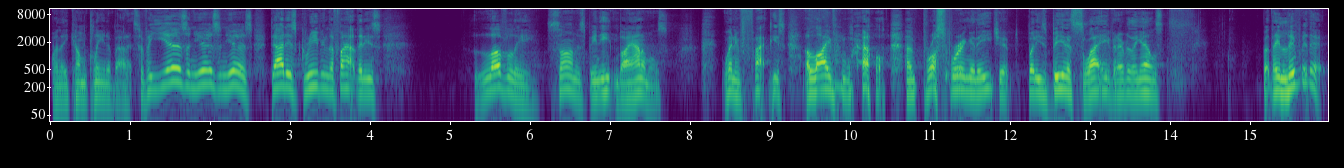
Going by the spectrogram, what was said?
when they come clean about it. So for years and years and years, dad is grieving the fact that his lovely son has been eaten by animals, when in fact he's alive and well and prospering in Egypt, but he's been a slave and everything else. But they live with it.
